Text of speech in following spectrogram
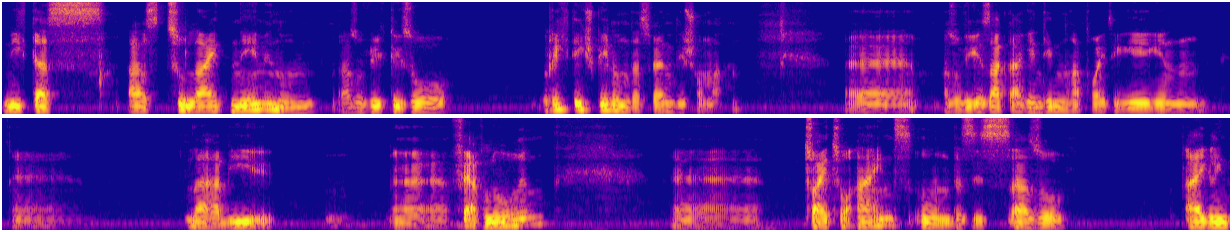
nicht das als zu leid nehmen und also wirklich so richtig spielen und das werden die schon machen. Äh, also wie gesagt, Argentinien hat heute gegen äh, Larabi äh, verloren. äh, 2 zu 1 und das ist also eigentlich,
